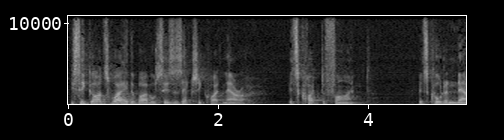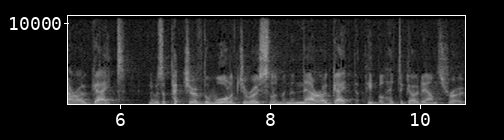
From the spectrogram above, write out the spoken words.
You see, God's way, the Bible says, is actually quite narrow. It's quite defined. It's called a narrow gate. And it was a picture of the wall of Jerusalem and the narrow gate that people had to go down through.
